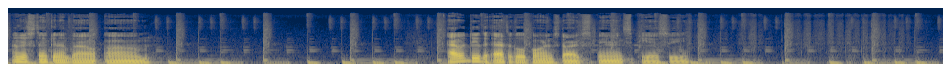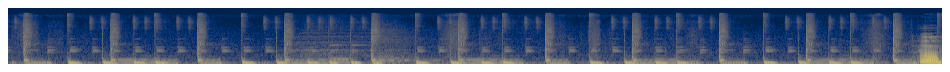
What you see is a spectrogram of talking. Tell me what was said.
I'm just thinking about um I would do the ethical porn star experience PSE. Hmm.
